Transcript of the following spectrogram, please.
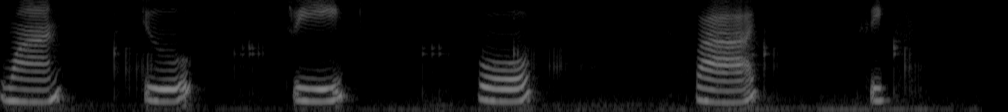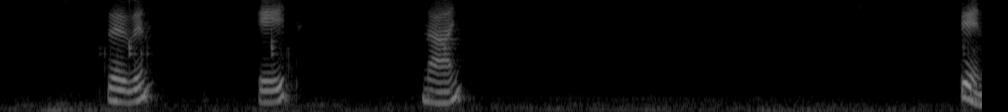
One two three four five six seven eight nine ten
